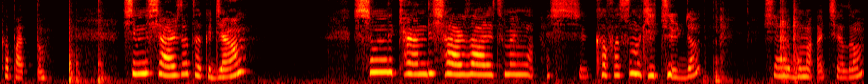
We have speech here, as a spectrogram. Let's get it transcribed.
Kapattım. Şimdi şarja takacağım. Şimdi kendi şarj aletimin kafasını getirdim. Şimdi bunu açalım.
